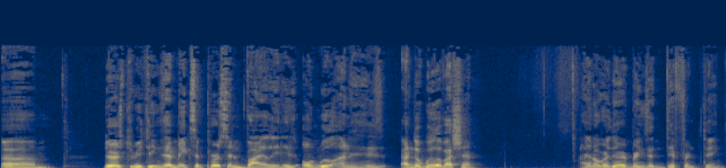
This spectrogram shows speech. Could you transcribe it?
um, there are three things that makes a person violate his own will and his and the will of Hashem. And over there it brings a different thing.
